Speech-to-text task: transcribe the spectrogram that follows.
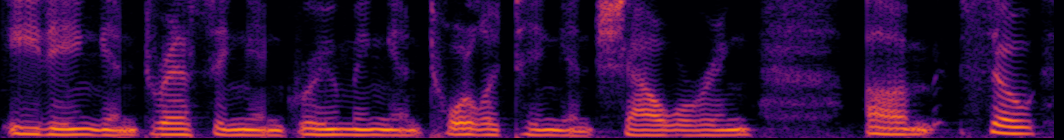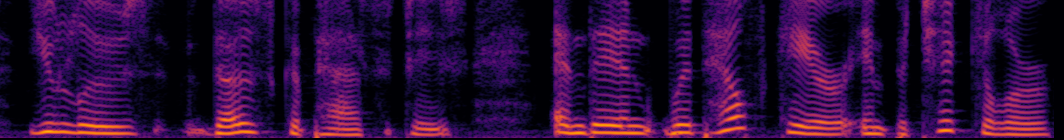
eating and dressing and grooming and toileting and showering. Um, so you lose those capacities. And then with healthcare in particular,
